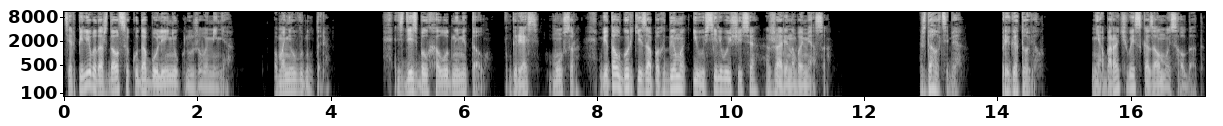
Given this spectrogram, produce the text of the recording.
терпеливо дождался куда более неуклюжего меня. Поманил внутрь. Здесь был холодный металл, грязь, мусор, витал горький запах дыма и усиливающийся жареного мяса. «Ждал тебя. Приготовил», — не оборачиваясь, сказал мой солдат.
